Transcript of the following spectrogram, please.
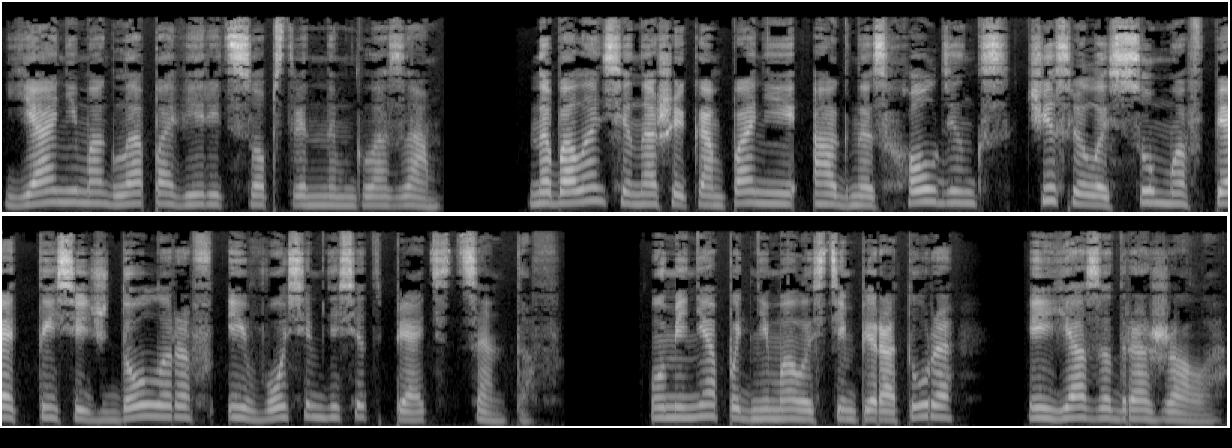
я не могла поверить собственным глазам. На балансе нашей компании Agnes Holdings числилась сумма в 5000 долларов и 85 центов. У меня поднималась температура, и я задрожала.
